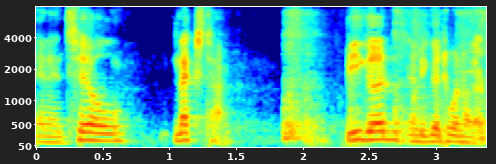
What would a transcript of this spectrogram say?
And until next time, be good and be good to another.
